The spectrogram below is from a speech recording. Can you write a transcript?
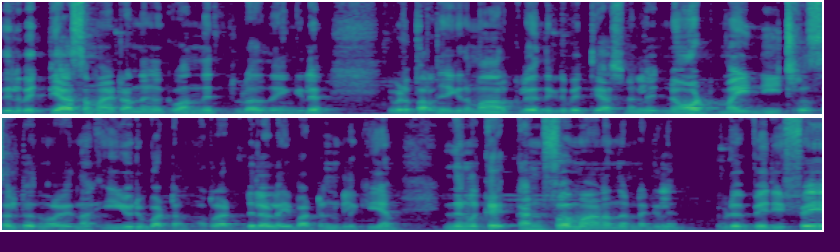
ഇതിൽ വ്യത്യാസമായിട്ടാണ് നിങ്ങൾക്ക് വന്നിട്ടുള്ളതെങ്കിൽ ഇവിടെ പറഞ്ഞിരിക്കുന്ന മാർക്കിലോ എന്തെങ്കിലും വ്യത്യാസമുണ്ടെങ്കിൽ നോട്ട് മൈ നീറ്റ് റിസൾട്ട് എന്ന് പറയുന്ന ഈ ഒരു ബട്ടൺ റെഡിലുള്ള ഈ ബട്ടൺ ക്ലിക്ക് ചെയ്യാം. ഇത് നിങ്ങൾക്ക് കൺഫേം ആണെന്നുണ്ടെങ്കിൽ ഇവിടെ വെരിഫൈ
